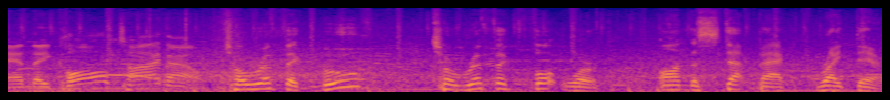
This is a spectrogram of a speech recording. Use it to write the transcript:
And they call timeout. Terrific move, terrific footwork on the step back right there.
